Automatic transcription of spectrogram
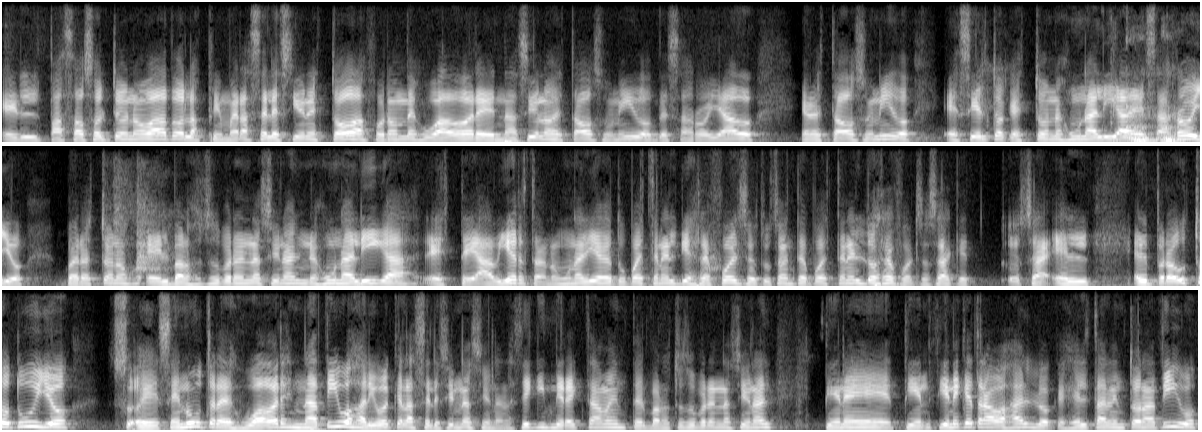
El pasado sorteo de novato, las primeras selecciones todas fueron de jugadores nacidos en los Estados Unidos, desarrollados en los Estados Unidos. Es cierto que esto no es una liga de desarrollo, pero esto no el baloncesto superior nacional no es una liga este, abierta, no es una liga que tú puedes tener 10 refuerzos, tú solamente puedes tener dos refuerzos. O sea, que o sea, el, el producto tuyo eh, se nutre de jugadores nativos al igual que la selección nacional. Así que indirectamente el baloncesto superior nacional tiene, tiene, tiene, que trabajar lo que es el talento nativo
